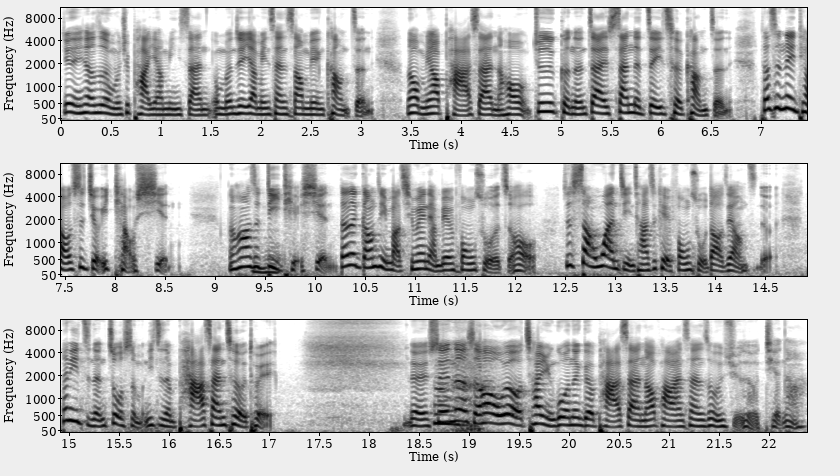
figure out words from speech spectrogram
有点像是我们去爬阳明山，我们在阳明山上面抗争，然后我们要爬山，然后就是可能在山的这一侧抗争，但是那条是只有一条线，然后它是地铁线，但是港警把前面两边封锁了之后，就上万警察是可以封锁到这样子的，那你只能做什么？你只能爬山撤退。对，所以那时候我有参与过那个爬山，然后爬完山的时候，我就觉得天哪，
